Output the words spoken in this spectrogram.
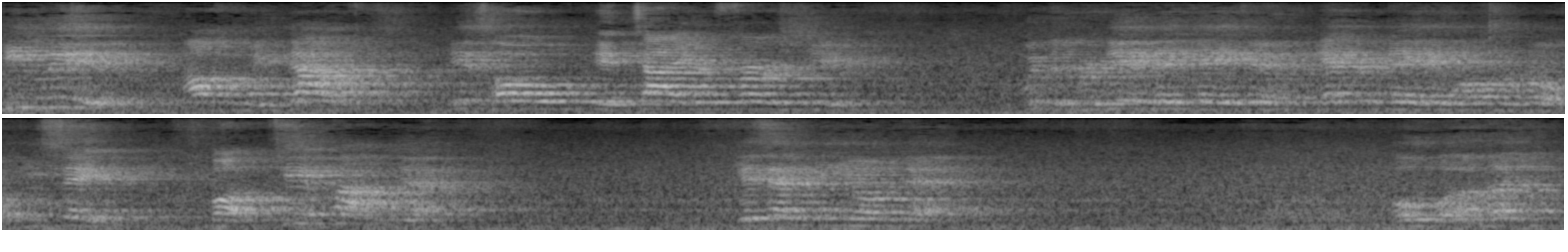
He lived off of McDonald's his whole entire first year. With the provision they gave him every day they were on the road. He saved, bought 10 Papa John's. Guess how many he owned that? Over 100.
